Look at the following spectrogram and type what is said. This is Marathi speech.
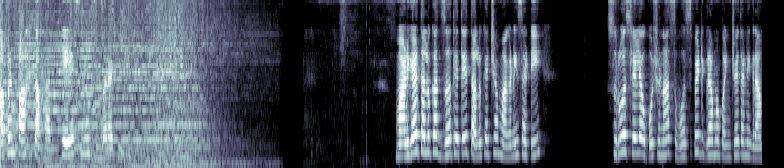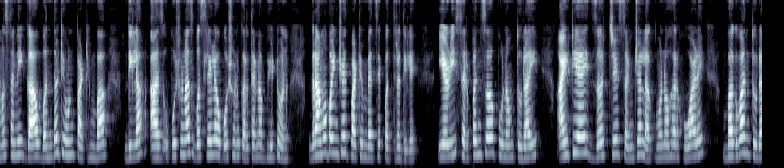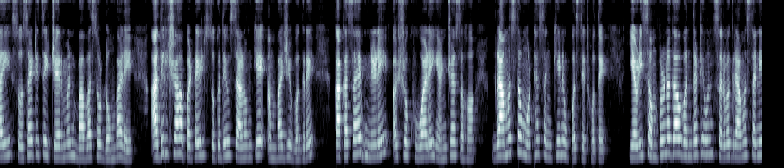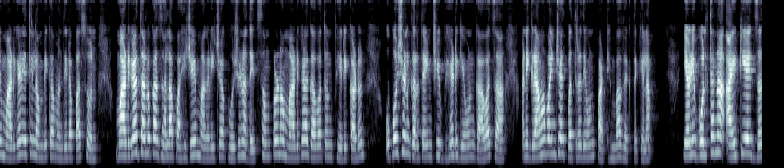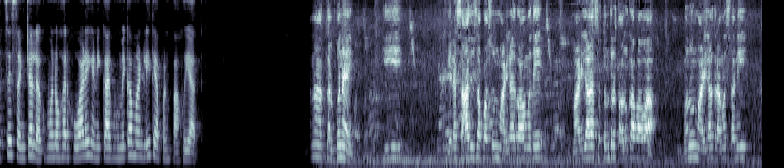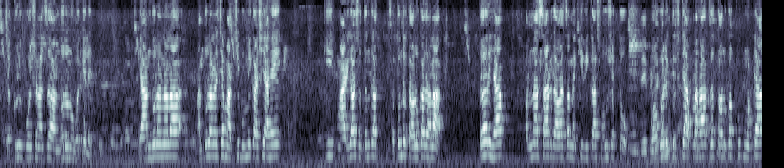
आपण पाहत आहात के एस न्यूज मराठी. माडगेळ तालुक्यात जत येथे तालुक्याच्या मागणीसाठी सुरू असलेल्या उपोषणास व्हसपेट ग्रामपंचायत आणि ग्रामस्थांनी गाव बंद ठेवून पाठिंबा दिला. आज उपोषणास बसलेल्या उपोषणकर्त्यांना भेटून ग्रामपंचायत पाठिंब्याचे पत्र दिले. यावेळी सरपंच पूनम तुराई आय टी आय जतचे संचालक मनोहर हुवाळे भगवान तुराई सोसायटीचे चेअरमन बाबासो डोंबाळे आदिलशाह पटेल सुखदेव साळुंके अंबाजी वगरे काकासाहेब निळे अशोक हुवाडे यांच्यासह ग्रामस्थ मोठ्या संख्येने उपस्थित होते. यावेळी संपूर्ण गाव बंद ठेवून सर्व ग्रामस्थांनी माडगळ येथील अंबिका मंदिरापासून माडगळ तालुका झाला पाहिजे मागणीच्या घोषणा देत संपूर्ण माडगळ गावातून फेरी काढून उपोषणकर्त्यांची भेट घेऊन गावाचा आणि ग्रामपंचायत पत्र देऊन पाठिंबा व्यक्त केला. यावेळी बोलताना आय टी आय जतचे संचालक मनोहर हुवाळे यांनी काय भूमिका मांडली ते आपण पाहूयात. कल्पना आहे की गेल्या सहा दिवसापासून माडगाळ गावामध्ये माडगाळ हा स्वतंत्र तालुका व्हावा म्हणून माडगाळ ग्रामस्थांनी चक्री उपोषणाचं आंदोलन उभं केलं आहे या आंदोलनाला आंदोलनाच्या मागची भूमिका अशी आहे की माडगाव स्वतंत्र स्वतंत्र तालुका झाला तर ह्या पन्नास साठ गावाचा नक्की विकास होऊ शकतो. भौगोलिकदृष्ट्या आपला हा जत तालुका खूप मोठ्या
